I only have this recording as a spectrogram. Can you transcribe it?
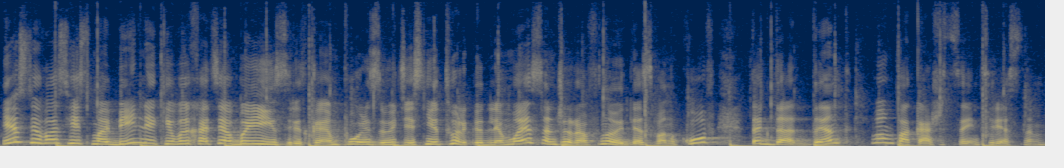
Если у вас есть мобильник и вы хотя бы изредка им пользуетесь не только для мессенджеров, но и для звонков, тогда Dent вам покажется интересным.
